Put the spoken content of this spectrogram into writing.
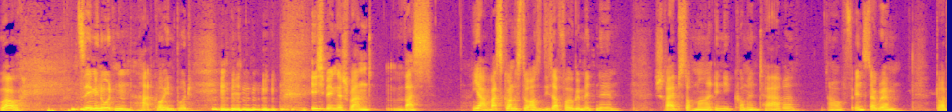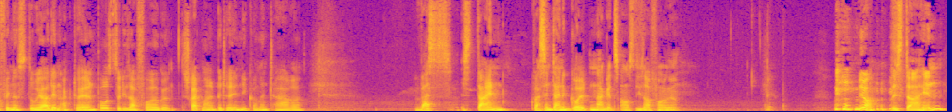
Wow. Zehn Minuten Hardcore-Input. ich bin gespannt, was ja, was konntest du aus dieser Folge mitnehmen? Schreib's doch mal in die Kommentare auf Instagram. Dort findest du ja den aktuellen Post zu dieser Folge. Schreib mal bitte in die Kommentare, was ist dein, was sind deine Golden Nuggets aus dieser Folge? ja, bis dahin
